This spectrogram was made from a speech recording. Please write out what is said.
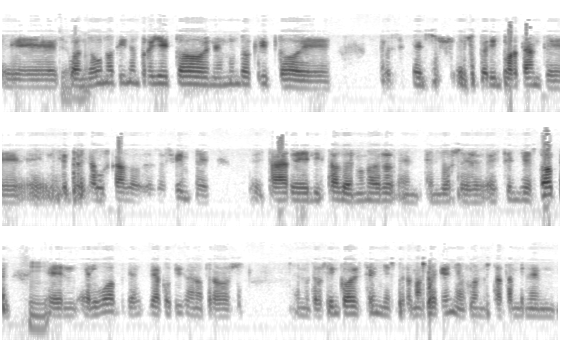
Eh, cuando uno tiene un proyecto en el mundo cripto, eh, pues es súper importante, eh, siempre se ha buscado desde siempre estar eh, listado en uno de los, en, en los eh, exchanges top. Mm. El, el WOP ya, ya cotiza en otros en otros cinco exchanges, pero más pequeños. Bueno, está también en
